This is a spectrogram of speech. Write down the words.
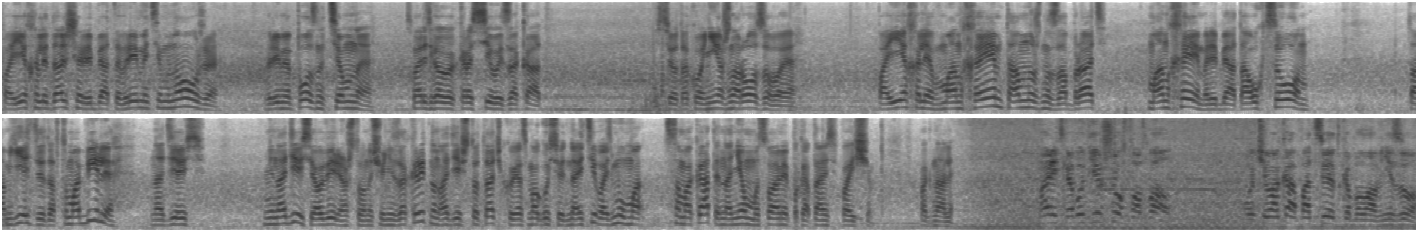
Поехали дальше, ребята. Время темно уже. Время поздно, темное. Смотрите, какой красивый закат. Все такое нежно-розовое. Поехали в Манхейм. Там нужно забрать Манхейм, ребята, аукцион. Там ездят автомобили. Надеюсь, не надеюсь, я уверен, что он еще не закрыт, но надеюсь, что тачку я смогу сегодня найти. Возьму самокат, и на нем мы с вами покатаемся, поищем. Погнали. Смотрите, как будто Ершов попал. У чувака подсветка была внизу.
